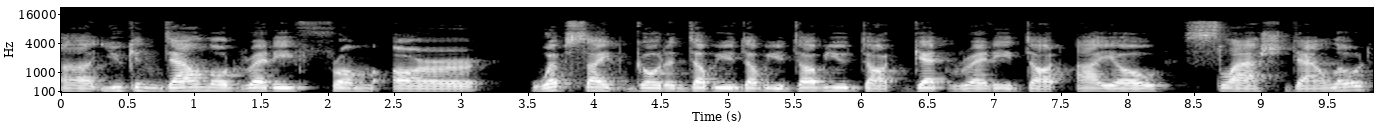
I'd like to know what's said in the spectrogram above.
Uh, you can download Ready from our website. Go to www.getready.io slash download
